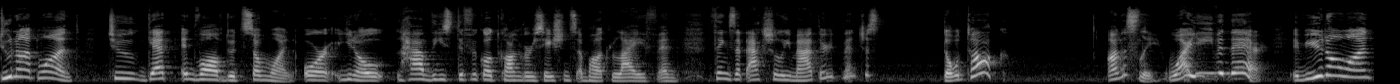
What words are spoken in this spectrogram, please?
do not want to get involved with someone or you know have these difficult conversations about life and things that actually matter then just don't talk. Honestly why are you even there? If you don't want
